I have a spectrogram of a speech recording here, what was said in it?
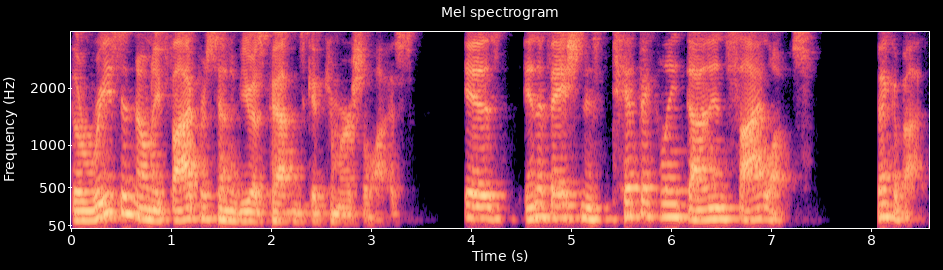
the reason only 5% of US patents get commercialized is innovation is typically done in silos. Think about it.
